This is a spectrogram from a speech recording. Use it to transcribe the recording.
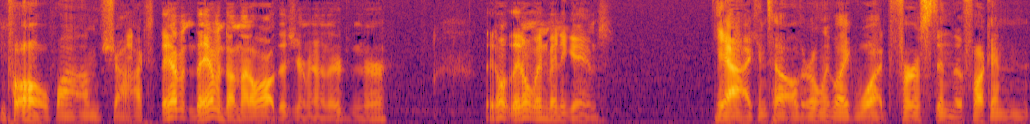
Oh wow, I'm shocked. They haven't they haven't done that a lot this year, man. They're they're they don't they don't win many games. Yeah, I can tell. They're only like what first in the fucking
